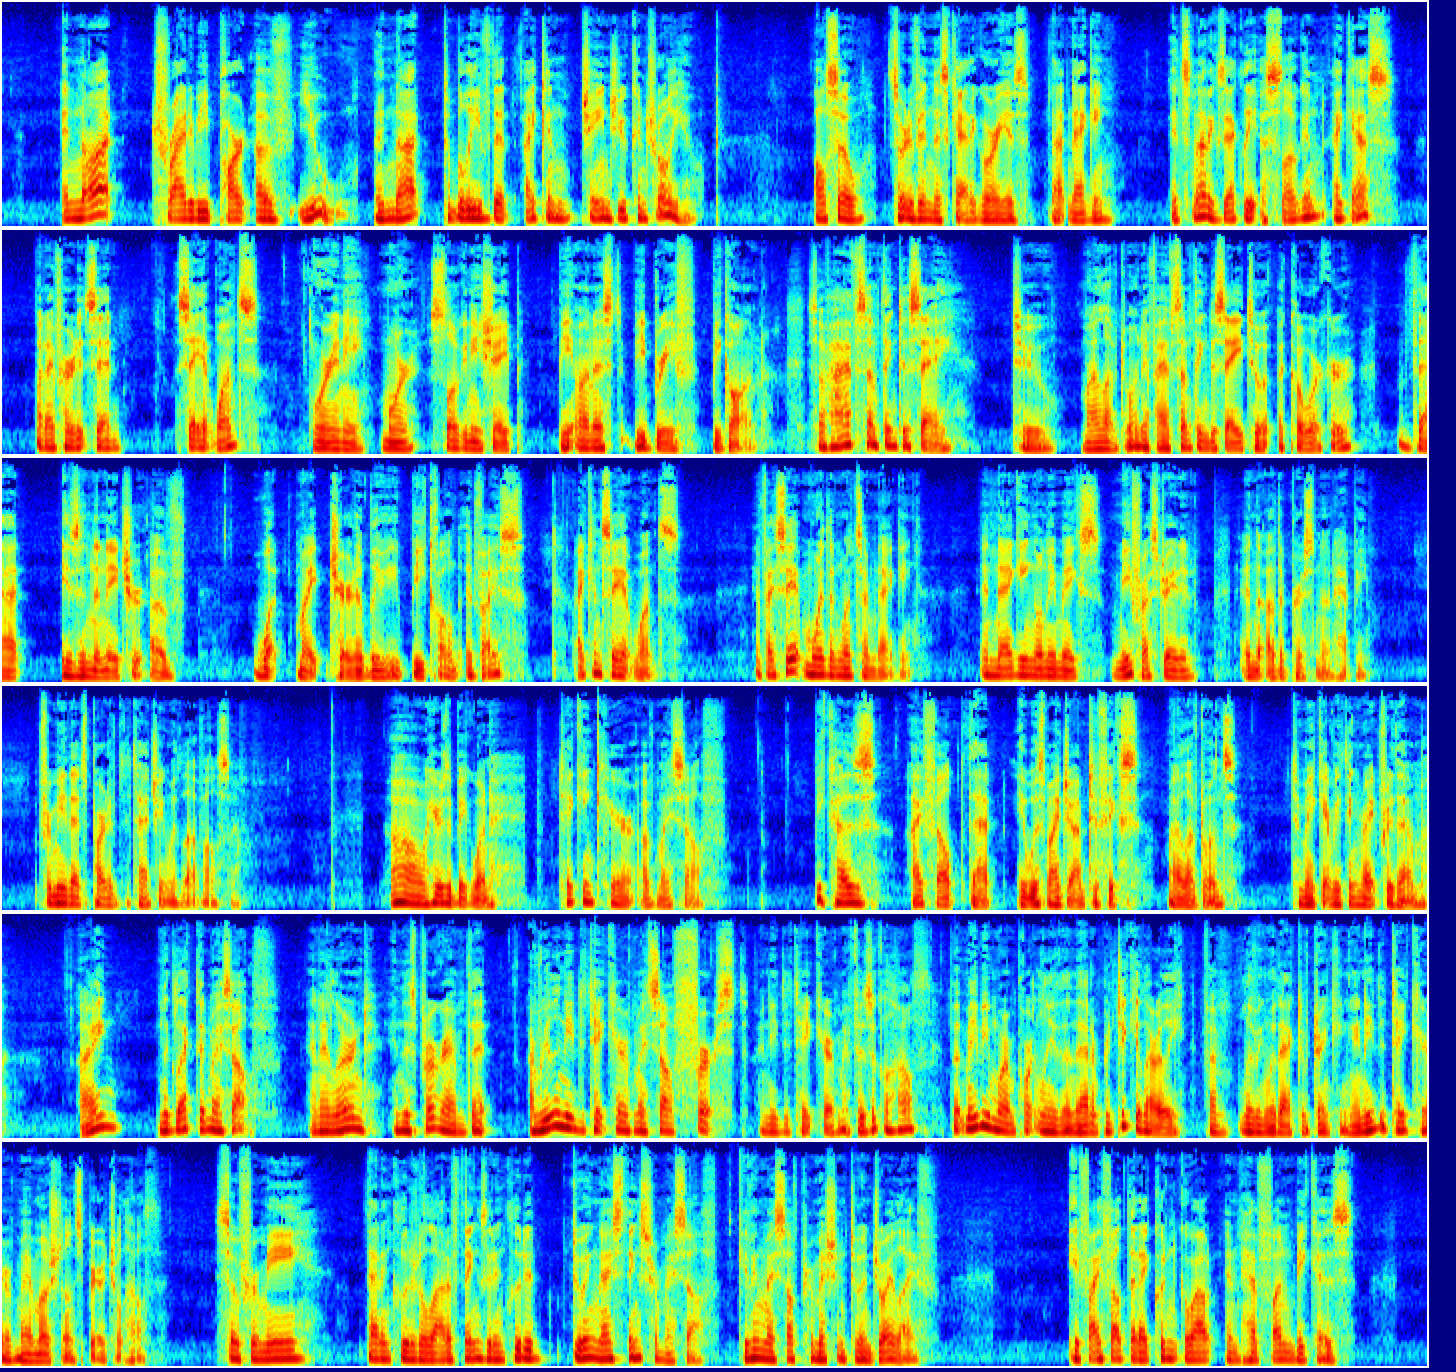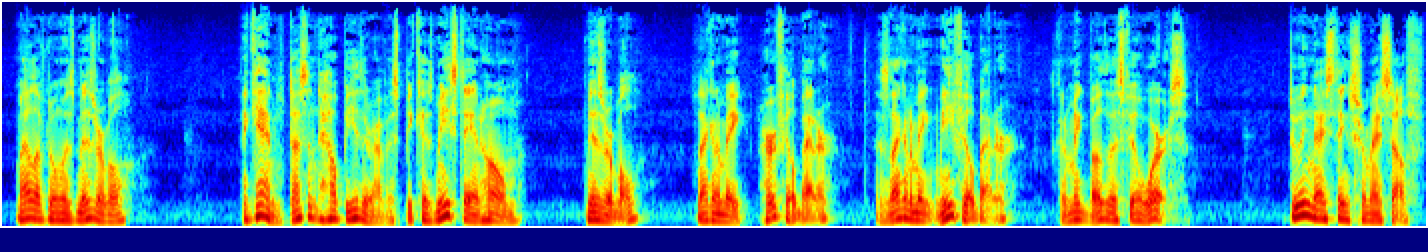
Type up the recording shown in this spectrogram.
and not try to be part of you, and not to believe that I can change you, control you. Also, sort of in this category is not nagging. It's not exactly a slogan, I guess, but I've heard it said, say it once, or in a more slogany shape, be honest, be brief, be gone. So if I have something to say to my loved one, if I have something to say to a coworker that is in the nature of what might charitably be called advice, I can say it once. If I say it more than once, I'm nagging. And nagging only makes me frustrated and the other person unhappy. For me, that's part of detaching with love, also. Oh, here's a big one taking care of myself. Because I felt that it was my job to fix my loved ones, to make everything right for them. I neglected myself. And I learned in this program that I really need to take care of myself first. I need to take care of my physical health, but maybe more importantly than that, and particularly if I'm living with active drinking, I need to take care of my emotional and spiritual health. So for me, that included a lot of things. It included doing nice things for myself, giving myself permission to enjoy life, if I felt that I couldn't go out and have fun because my loved one was miserable, again, doesn't help either of us because me staying home miserable is not going to make her feel better. It's not going to make me feel better. Going to make both of us feel worse. Doing nice things for myself,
